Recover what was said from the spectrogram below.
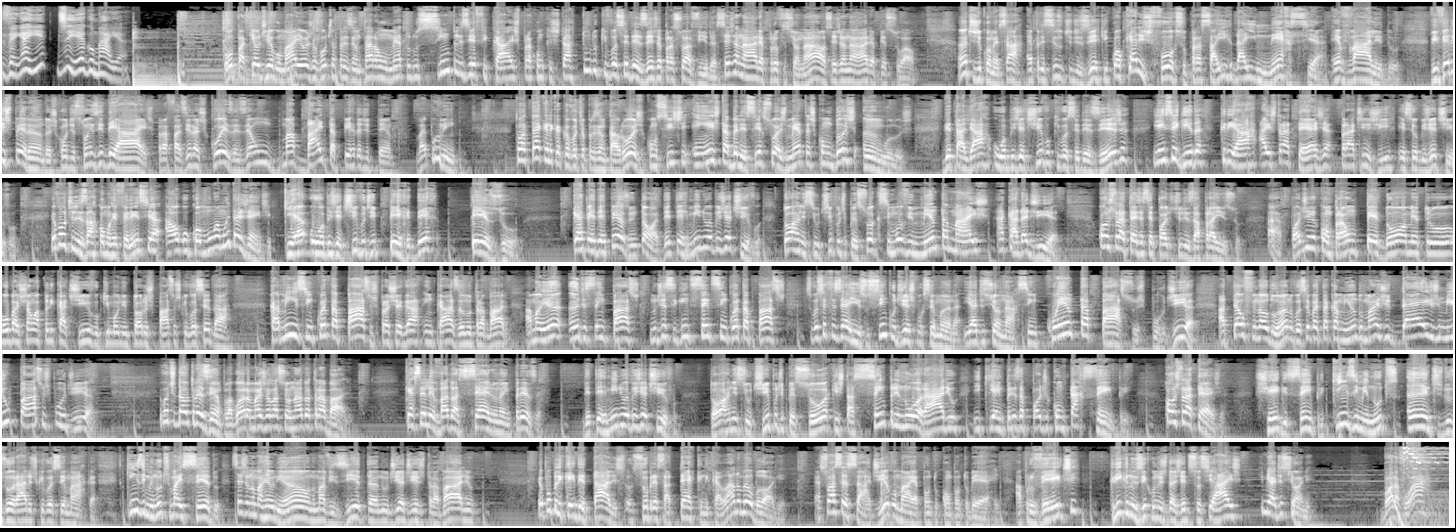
Vem aí, Diego Maia. Opa, aqui é o Diego Maia e hoje eu vou te apresentar um método simples e eficaz para conquistar tudo o que você deseja para sua vida, seja na área profissional, seja na área pessoal. Antes de começar, é preciso te dizer que qualquer esforço para sair da inércia é válido. Viver esperando as condições ideais para fazer as coisas é um, uma baita perda de tempo. Vai por mim. Então, a técnica que eu vou te apresentar hoje consiste em estabelecer suas metas com dois ângulos: detalhar o objetivo que você deseja e, em seguida, criar a estratégia para atingir esse objetivo. Eu vou utilizar como referência algo comum a muita gente, que é o objetivo de perder peso. Quer perder peso? Então, ó, determine o objetivo. Torne-se o tipo de pessoa que se movimenta mais a cada dia. Qual estratégia você pode utilizar para isso? Ah, pode comprar um pedômetro ou baixar um aplicativo que monitora os passos que você dá. Caminhe 50 passos para chegar em casa ou no trabalho. Amanhã ande 100 passos. No dia seguinte, 150 passos. Se você fizer isso 5 dias por semana e adicionar 50 passos por dia, até o final do ano você vai estar caminhando mais de 10 mil passos por dia. Eu vou te dar outro exemplo, agora mais relacionado a trabalho. Quer ser levado a sério na empresa? Determine o objetivo. Torne-se o tipo de pessoa que está sempre no horário e que a empresa pode contar sempre. Qual estratégia? Chegue sempre 15 minutos antes dos horários que você marca. 15 minutos mais cedo, seja numa reunião, numa visita, no dia a dia de trabalho. Eu publiquei detalhes sobre essa técnica lá no meu blog. É só acessar diegomaia.com.br. Aproveite, clique nos ícones das redes sociais e me adicione. Bora voar?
